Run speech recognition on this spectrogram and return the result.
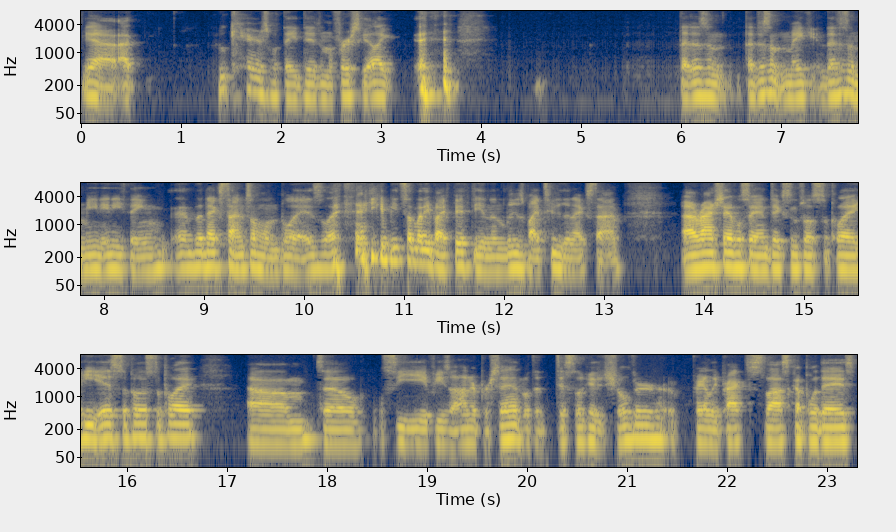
yeah, I, who cares what they did in the first game? Like that doesn't that doesn't make that doesn't mean anything. And the next time someone plays, like you can beat somebody by 50 and then lose by two the next time. Uh, Ryan saying Dixon's supposed to play. He is supposed to play. Um, so we'll see if he's 100% with a dislocated shoulder. Apparently, practiced the last couple of days.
